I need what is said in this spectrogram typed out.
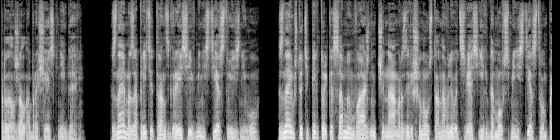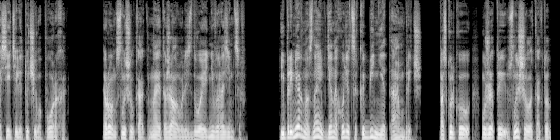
продолжал, обращаясь к ней Гарри. — Знаем о запрете трансгрессии в министерстве из него. Знаем, что теперь только самым важным чинам разрешено устанавливать связь их домов с министерством по сети летучего пороха. Рон слышал, как на это жаловались двое невыразимцев. И примерно знаем, где находится кабинет Амбридж, поскольку уже ты слышала, как тот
